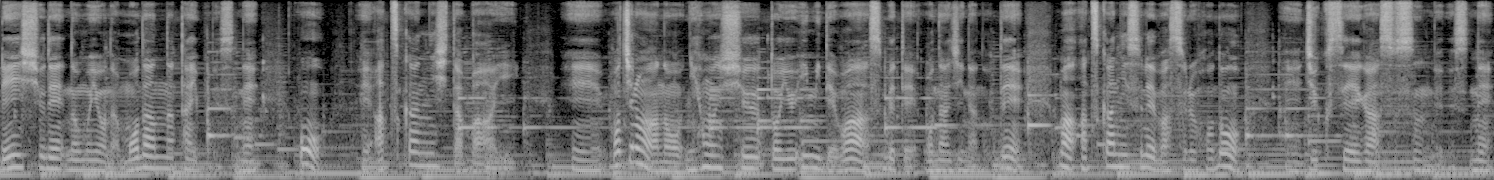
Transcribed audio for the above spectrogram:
冷酒で飲むようなモダンなタイプですねをえ熱燗にした場合えーもちろんあの日本酒という意味では全て同じなので、まあ、熱燗にすればするほど、えー熟成が進んでですね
